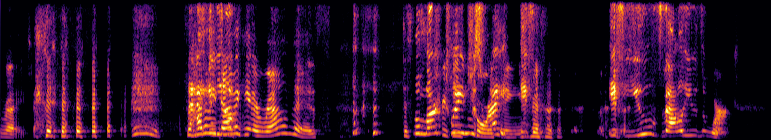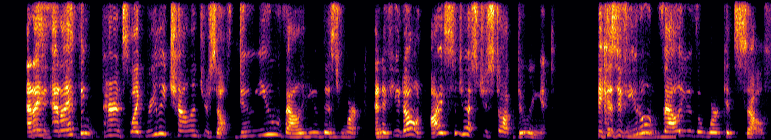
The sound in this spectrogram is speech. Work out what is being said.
Right. so and how do we navigate know, around this? this well, Mark Twain was right. If, if you value the work, and I and I think parents like really challenge yourself. Do you value this mm-hmm. work? And if you don't, I suggest you stop doing it. Because if you don't mm-hmm. value the work itself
